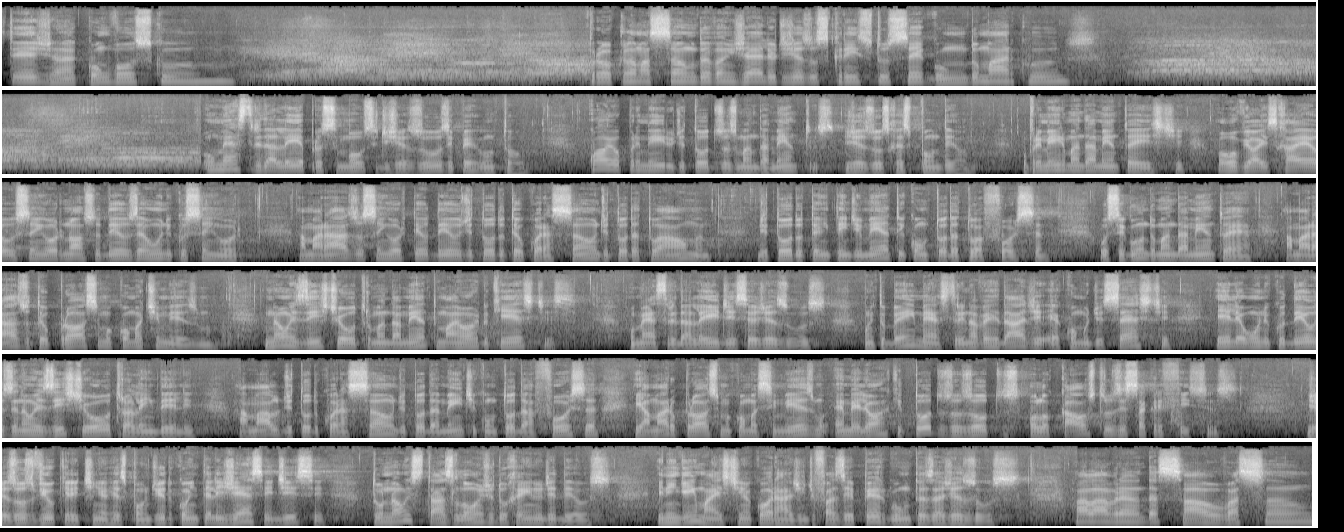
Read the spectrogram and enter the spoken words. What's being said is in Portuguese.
esteja convosco. Proclamação do Evangelho de Jesus Cristo segundo Marcos. O mestre da lei aproximou-se de Jesus e perguntou: Qual é o primeiro de todos os mandamentos? Jesus respondeu: O primeiro mandamento é este: Ouve, ó Israel, o Senhor nosso Deus é o único Senhor. Amarás o Senhor teu Deus de todo o teu coração, de toda a tua alma, de todo o teu entendimento e com toda a tua força. O segundo mandamento é: amarás o teu próximo como a ti mesmo. Não existe outro mandamento maior do que estes. O mestre da lei disse a Jesus: Muito bem, mestre, na verdade é como disseste, ele é o único Deus e não existe outro além dele amá-lo de todo o coração, de toda a mente, com toda a força, e amar o próximo como a si mesmo é melhor que todos os outros holocaustos e sacrifícios. Jesus viu que ele tinha respondido com inteligência e disse: Tu não estás longe do reino de Deus. E ninguém mais tinha coragem de fazer perguntas a Jesus. Palavra da salvação.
